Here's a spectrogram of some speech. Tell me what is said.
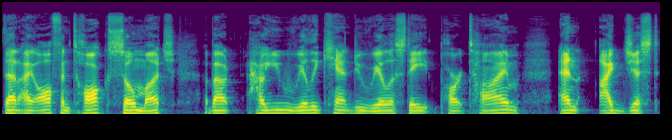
that I often talk so much about how you really can't do real estate part time, and I just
